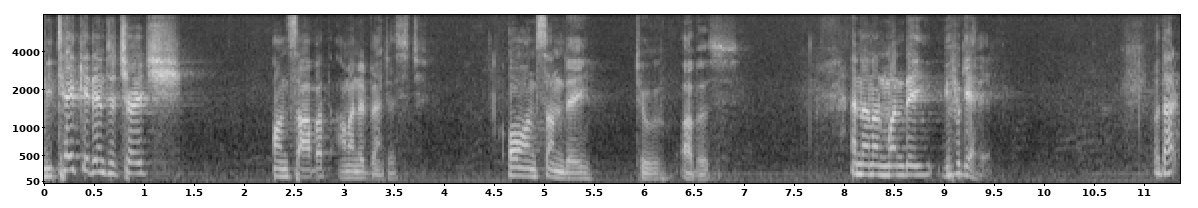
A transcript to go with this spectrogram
We take it into church on Sabbath, I'm an Adventist, or on Sunday to others. And then on Monday, we forget it. But that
